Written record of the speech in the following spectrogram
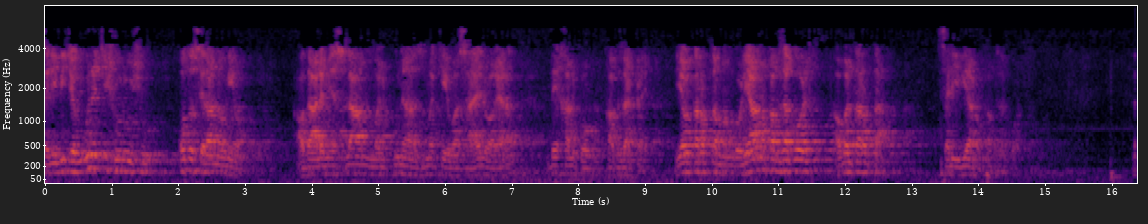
صلیبي جنګونه چې شروع شو قدس رانونیو او د عالم اسلام ملکونه ځمکې وسایل وغیرہ د خلکو قبضه کړي یو طرف ته منګولیانو قبضه کول او بل طرف ته صلیبیانو قبضه کول د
